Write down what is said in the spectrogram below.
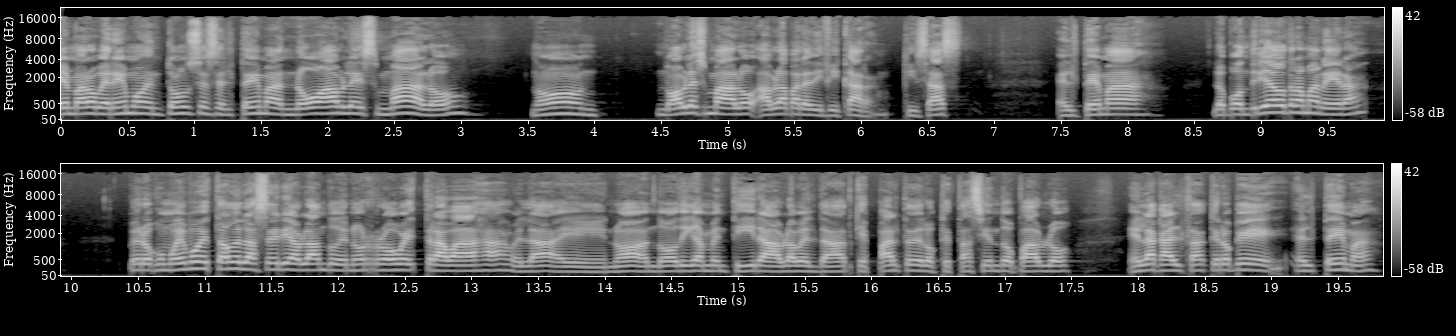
Hermano, veremos entonces el tema no hables malo, no, no hables malo, habla para edificar. Quizás el tema lo pondría de otra manera, pero como hemos estado en la serie hablando de no robes, trabaja, ¿verdad? Eh, no, no digas mentira, habla verdad, que es parte de lo que está haciendo Pablo en la carta, creo que el tema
